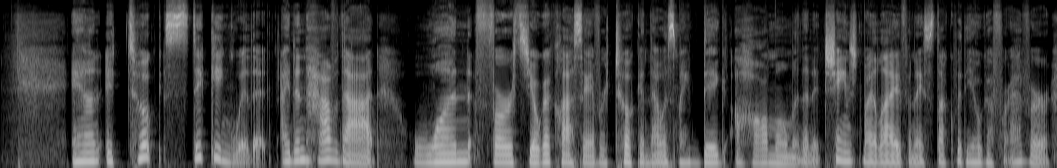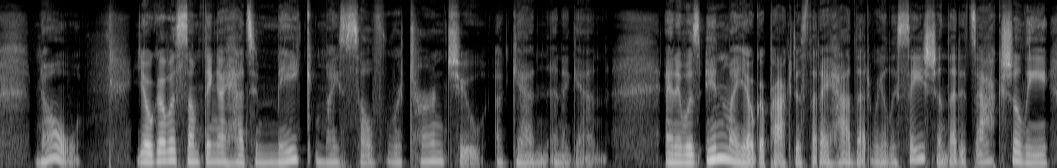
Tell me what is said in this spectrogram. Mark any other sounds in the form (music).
And it took sticking with it. I didn't have that one first yoga class I ever took, and that was my big aha moment, and it changed my life, and I stuck with yoga forever. No, yoga was something I had to make myself return to again and again. And it was in my yoga practice that I had that realization that it's actually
